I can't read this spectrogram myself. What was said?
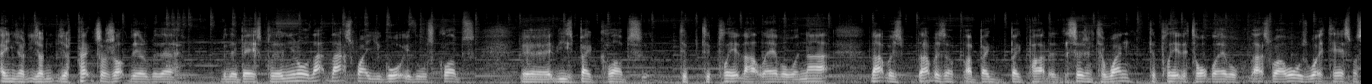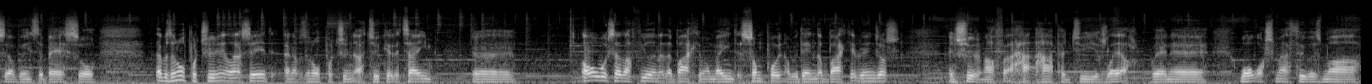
and your your, your picture's up there with the with the best player. You know that that's why you go to those clubs, uh, these big clubs, to, to play at that level, and that that was that was a, a, big big part of the decision to win, to play at the top level. That's why I always wanted to test myself against the best. So it was an opportunity, like I said, and it was an opportunity I took at the time. Uh, I always had a feeling at the back of my mind at some point I would end up back at Rangers. And sure enough, it ha happened two years later when uh, Walter Smith, who was my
